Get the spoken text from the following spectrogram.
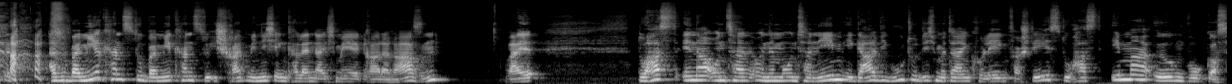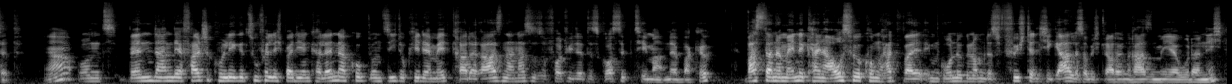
also bei mir kannst du, bei mir kannst du, ich schreibe mir nicht in den Kalender, ich mähe gerade Rasen, weil du hast in, Unter in einem Unternehmen, egal wie gut du dich mit deinen Kollegen verstehst, du hast immer irgendwo Gossip. Ja, und wenn dann der falsche Kollege zufällig bei dir in den Kalender guckt und sieht, okay, der mäht gerade Rasen, dann hast du sofort wieder das Gossip-Thema an der Backe. Was dann am Ende keine Auswirkungen hat, weil im Grunde genommen das fürchterlich egal ist, ob ich gerade einen Rasen mähe oder nicht.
